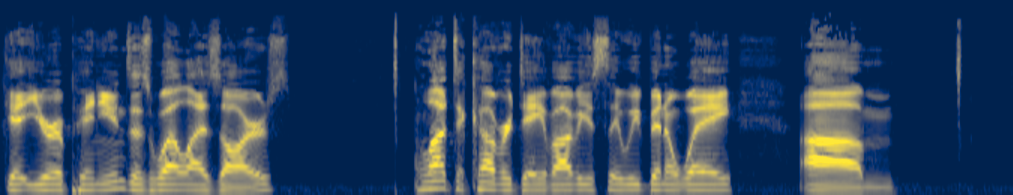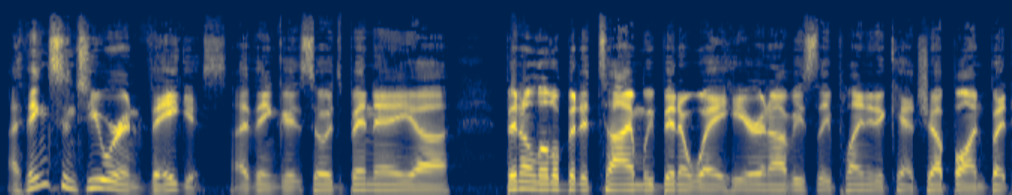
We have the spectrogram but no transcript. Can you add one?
get your opinions as well as ours. A lot to cover, Dave. Obviously, we've been away. Um, I think since you were in Vegas, I think so. It's been a uh, been a little bit of time we've been away here, and obviously plenty to catch up on. But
